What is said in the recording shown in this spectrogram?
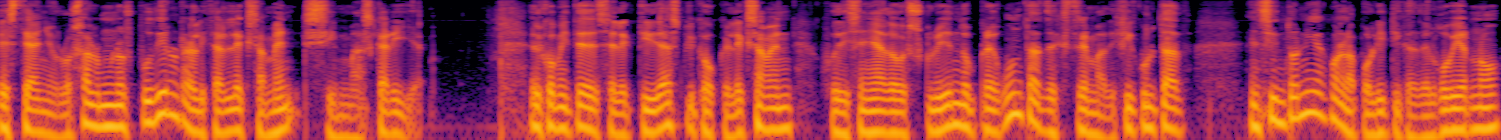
este año los alumnos pudieron realizar el examen sin mascarilla. El comité de selectividad explicó que el examen fue diseñado excluyendo preguntas de extrema dificultad, en sintonía con la política del Gobierno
